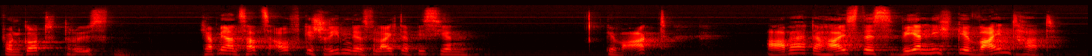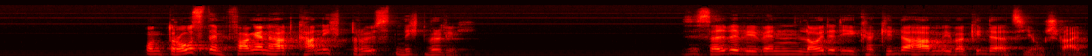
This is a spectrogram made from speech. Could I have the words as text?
von Gott trösten. Ich habe mir einen Satz aufgeschrieben, der ist vielleicht ein bisschen gewagt, aber da heißt es, wer nicht geweint hat und Trost empfangen hat, kann nicht trösten, nicht wirklich. Es ist dasselbe, wie wenn Leute, die Kinder haben, über Kindererziehung schreiben.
